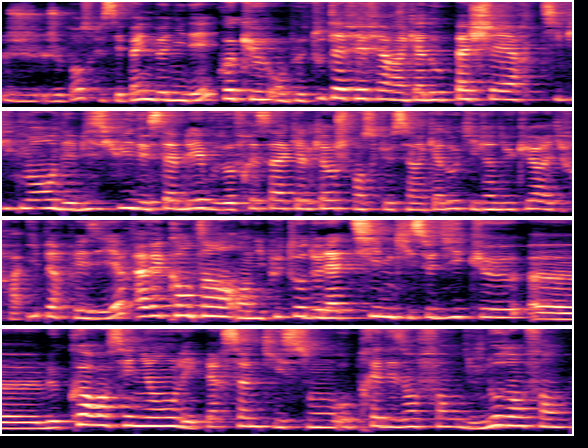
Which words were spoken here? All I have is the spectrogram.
Je, pense que c'est pas une bonne idée. Quoique on peut tout à fait faire un cadeau pas cher, typiquement des biscuits, des sablés, vous offrez ça à quelqu'un, je pense que c'est un cadeau qui vient du cœur et qui fera hyper plaisir. Avec Quentin, on est plutôt de la team qui se dit que euh, le corps enseignant, les personnes qui sont auprès des enfants, de nos enfants,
